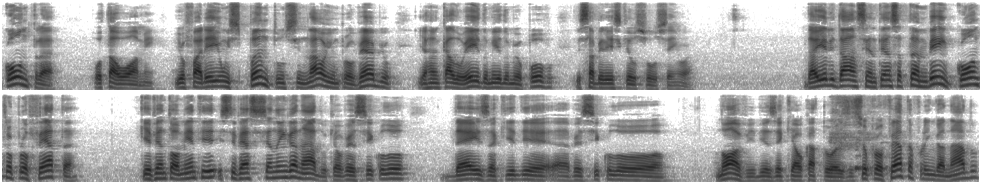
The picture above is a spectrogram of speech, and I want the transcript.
contra o tal homem, e eu farei um espanto, um sinal e um provérbio, e arrancá-lo-ei do meio do meu povo, e sabereis que eu sou o Senhor. Daí ele dá uma sentença também contra o profeta que eventualmente estivesse sendo enganado, que é o versículo 10 aqui de uh, versículo 9 de Ezequiel 14. Se o profeta for enganado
